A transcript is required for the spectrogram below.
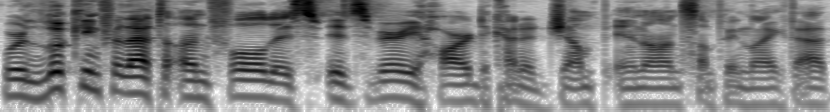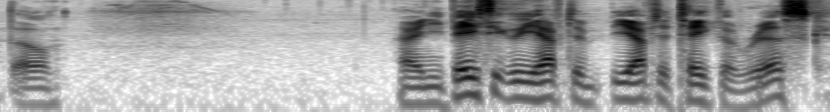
we're looking for that to unfold. It's it's very hard to kind of jump in on something like that, though. I mean, you basically you have to you have to take the risk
